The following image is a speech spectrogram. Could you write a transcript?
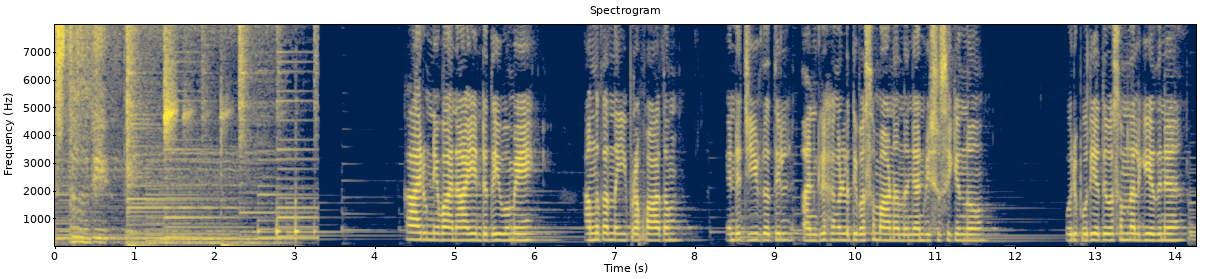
സ്തുതിപ്പിൻ. കാരുണ്യവാനായ എന്റെ ദൈവമേ അങ്ങ് തന്ന ഈ പ്രഭാതം എന്റെ ജീവിതത്തിൽ അനുഗ്രഹങ്ങളുടെ ദിവസമാണെന്ന് ഞാൻ വിശ്വസിക്കുന്നു. ഒരു പുതിയ ദിവസം നൽകിയതിന്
